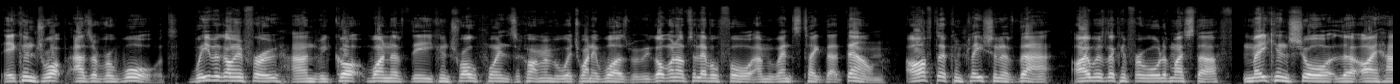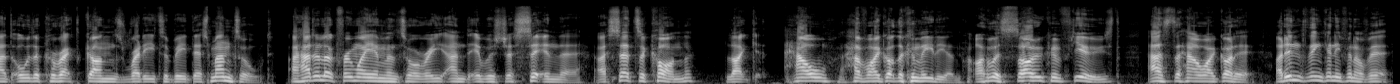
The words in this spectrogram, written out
it can drop as a reward. We were going through and we got one of the control points, I can't remember which one it was, but we got one up to level 4 and we went to take that down. After completion of that, I was looking through all of my stuff, making sure that I had all the correct guns ready to be dismantled. I had a look through my inventory and it was just sitting there. I said to Con, like, how have I got the chameleon? I was so confused as to how I got it. I didn't think anything of it.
